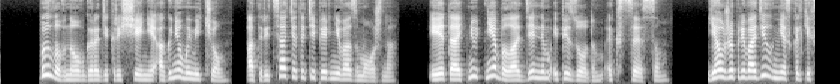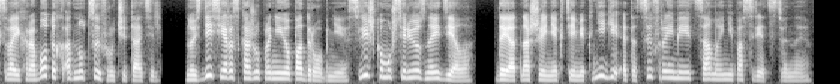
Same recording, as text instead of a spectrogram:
Было в Новгороде крещение огнем и мечом. Отрицать это теперь невозможно. И это отнюдь не было отдельным эпизодом, эксцессом. Я уже приводил в нескольких своих работах одну цифру, читатель. Но здесь я расскажу про нее подробнее. Слишком уж серьезное дело. Да и отношение к теме книги эта цифра имеет самое непосредственное.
